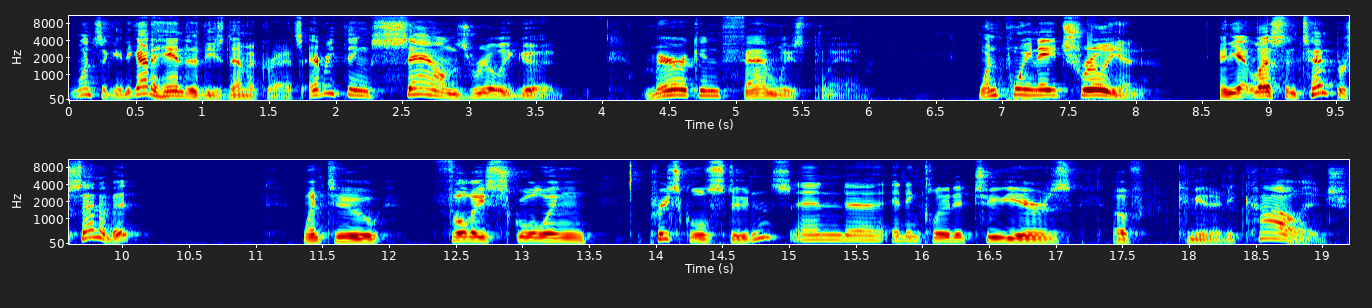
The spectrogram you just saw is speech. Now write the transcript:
once again, you got to hand it to these Democrats. Everything sounds really good. American Families Plan. 1.8 trillion, and yet less than 10% of it went to fully schooling preschool students, and uh, it included two years of community college.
